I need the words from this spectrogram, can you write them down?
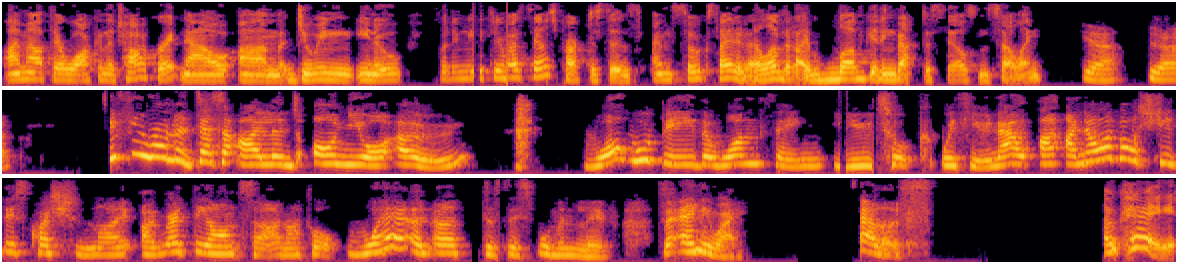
I'm out there walking the talk right now, um, doing, you know, putting me through my sales practices. I'm so excited. I love it. I love getting back to sales and selling. Yeah. Yeah if you're on a desert island on your own, what would be the one thing you took with you? Now, I, I, know I've asked you this question. I, I read the answer and I thought, where on earth does this woman live? But anyway, tell us. Okay,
